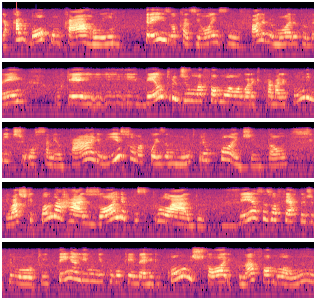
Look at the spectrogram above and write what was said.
acabou com o carro em três ocasiões, se não me falha a memória também. Porque e, e, dentro de uma Fórmula 1 agora que trabalha com limite orçamentário, isso é uma coisa muito preocupante. Então, eu acho que quando a Haas olha para o lado, vê essas ofertas de piloto e tem ali o Nico Huckenberg com histórico na Fórmula 1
